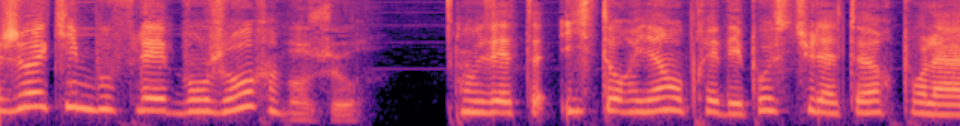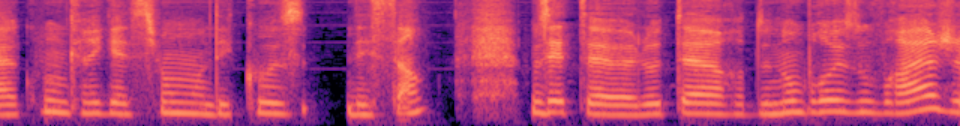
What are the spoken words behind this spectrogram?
Joachim Boufflet, bonjour. Bonjour. Vous êtes historien auprès des postulateurs pour la congrégation des causes des saints. Vous êtes euh, l'auteur de nombreux ouvrages,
